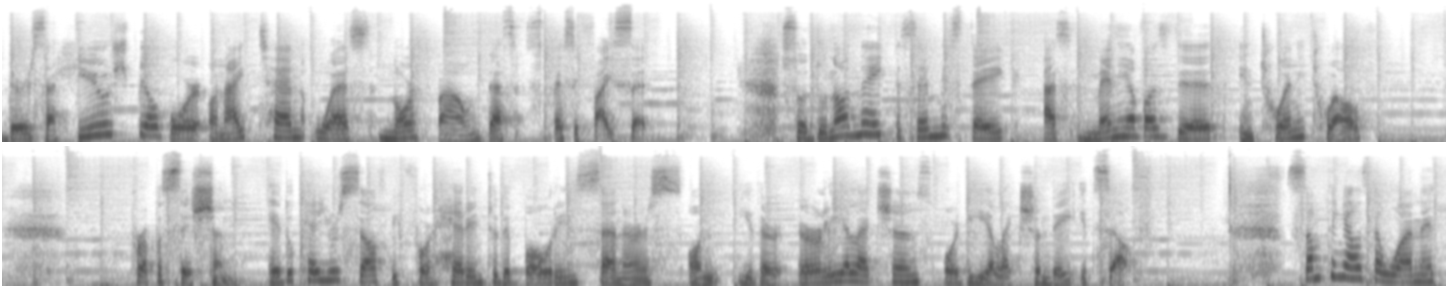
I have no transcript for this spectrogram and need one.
There's a huge billboard on I 10 West northbound that specifies it. So do not make the same mistake as many of us did in 2012 proposition educate yourself before heading to the voting centers on either early elections or the election day itself. Something else I wanted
